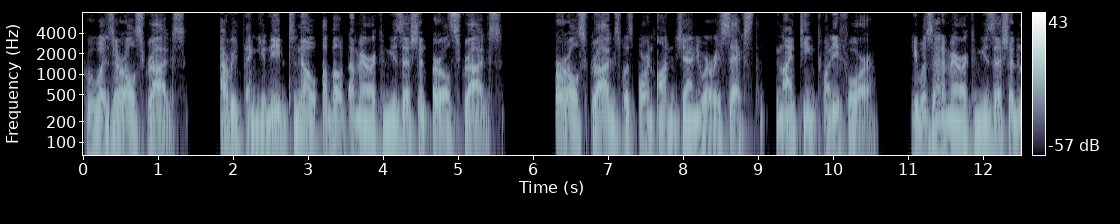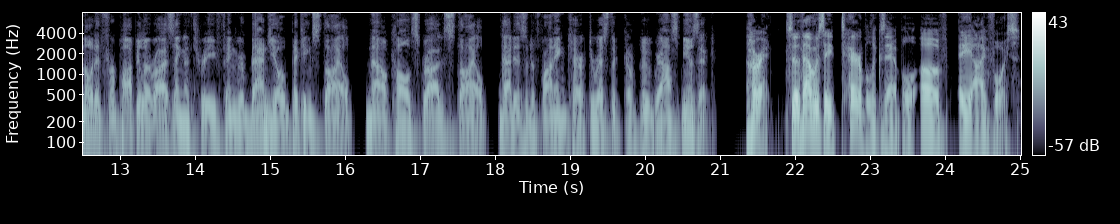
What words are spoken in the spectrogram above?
Who was Earl Scruggs? Everything you need to know about American musician Earl Scruggs. Earl Scruggs was born on January 6, 1924. He was an American musician noted for popularizing a three-finger banjo-picking style, now called Scruggs style, that is a defining characteristic of bluegrass music. All right, so that was a terrible example of AI voice.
